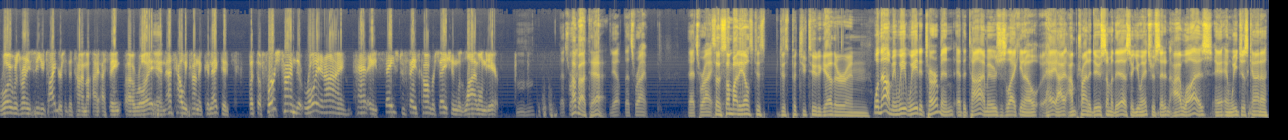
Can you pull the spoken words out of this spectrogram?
Roy was running CU Tigers at the time, I, I think, uh, Roy, and that's how we kind of connected. But the first time that Roy and I had a face-to-face conversation was live on the air. That's right. How about that? Yep, that's right. That's right. So somebody else just just put you two together and Well, no, I mean, we we determined at the time it was just like you know, hey, I, I'm trying to do some of this. Are you interested? And I was, and, and we just kind of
